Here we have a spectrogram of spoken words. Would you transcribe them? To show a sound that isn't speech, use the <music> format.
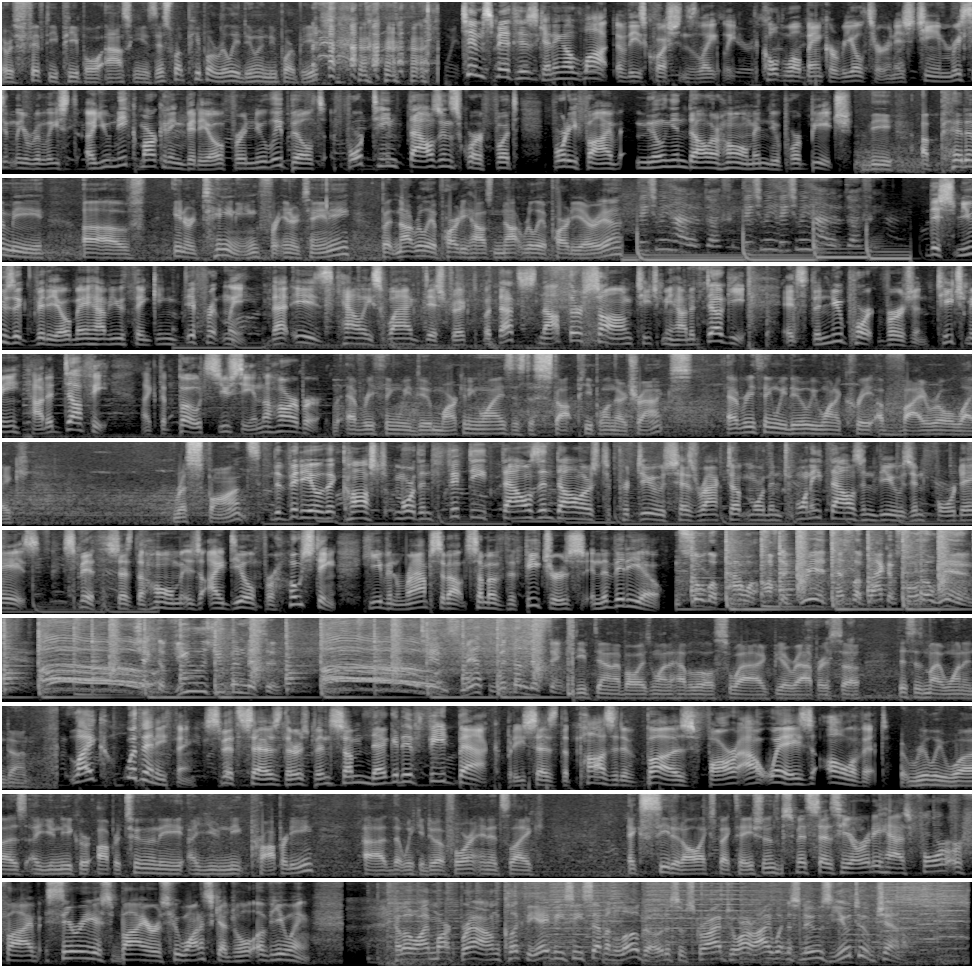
there was 50 people asking, is this what people really do in Newport Beach? <laughs> Tim Smith is getting a lot of these questions lately. The Coldwell Banker Realtor and his team recently released a unique marketing video for a newly built 14,000 square foot, $45 million home in Newport Beach. The epitome of entertaining for entertaining, but not really a party house, not really a party area. Teach me how to Duffy. Teach me, teach me how to Duffy. This music video may have you thinking differently. That is Cali Swag District, but that's not their song, Teach Me How to Dougie. It's the Newport version, Teach Me How to Duffy, like the boats you see in the harbor. Everything we do marketing wise is to stop people in their tracks. Everything we do, we want to create a viral, like, response. The video that cost more than $50,000 to produce has racked up more than 20,000 views in four days. Smith says the home is ideal for hosting. He even raps about some of the features in the video. Solar power off the grid, Tesla backups for the win. Oh! Check the views you've been missing. Oh! Tim Smith with the listing. Deep down, I've always wanted to have a little swag, be a rapper, so this is my one and done. Like with anything, Smith says there's been some negative feedback, but he says the positive buzz far outweighs all of it. It really was a unique opportunity, a unique property uh, that we could do it for, and it's like exceeded all expectations. Smith says he already has four or five serious buyers who want to schedule a viewing. Hello, I'm Mark Brown. Click the ABC7 logo to subscribe to our Eyewitness News YouTube channel.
